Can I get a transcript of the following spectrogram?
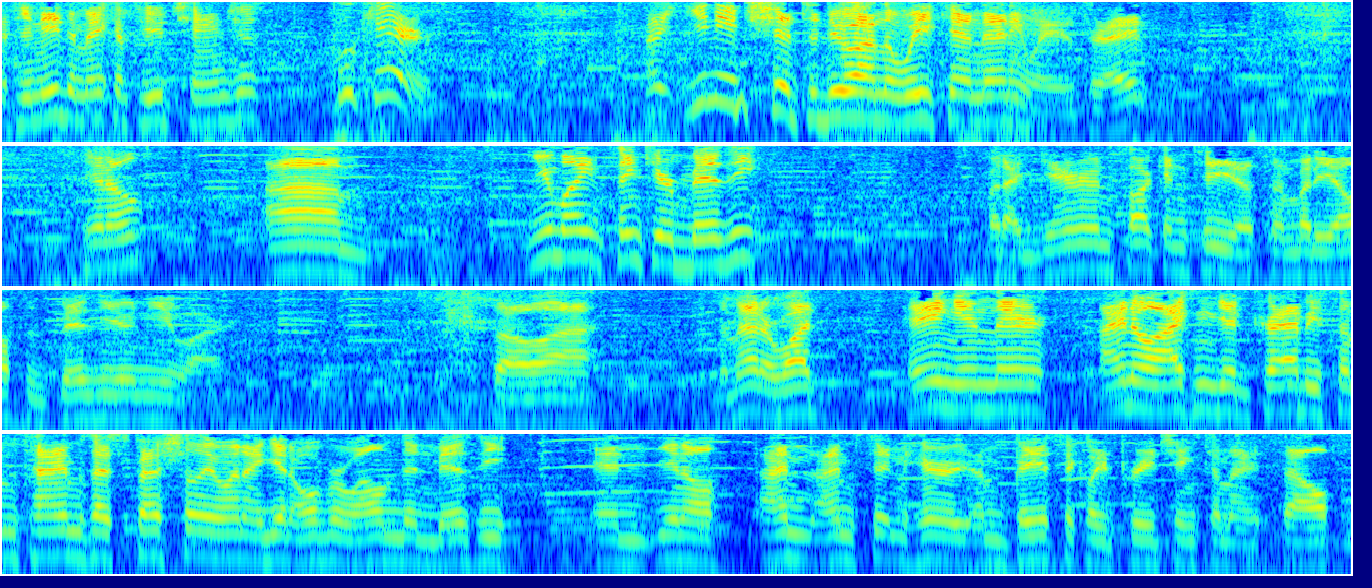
If you need to make a few changes, who cares? You need shit to do on the weekend, anyways, right? You know? Um, you might think you're busy, but I guarantee you somebody else is busier than you are. So, uh, no matter what, hang in there. I know I can get crabby sometimes, especially when I get overwhelmed and busy. And you know, I'm I'm sitting here, I'm basically preaching to myself.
